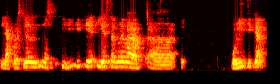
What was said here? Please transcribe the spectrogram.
la cuestión, y, esta nueva ah, política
